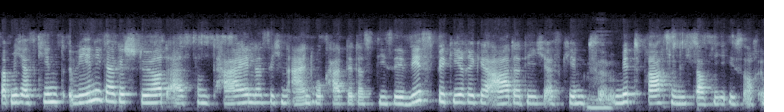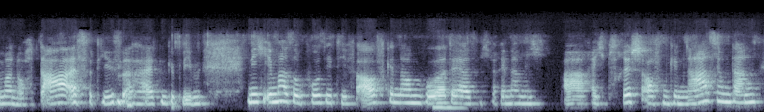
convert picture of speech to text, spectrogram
Es hat mich als Kind weniger gestört als zum Teil, dass ich einen Eindruck hatte, dass diese wissbegierige Ader, die ich als Kind mhm. mitbrachte, und ich glaube, die ist auch immer noch da, also die ist erhalten geblieben, nicht immer so positiv aufgenommen wurde. Also ich erinnere mich, war recht frisch auf dem Gymnasium dann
